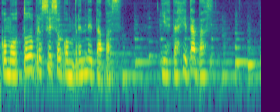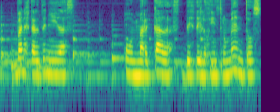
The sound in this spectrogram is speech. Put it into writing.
Como todo proceso comprende etapas, y estas etapas van a estar tenidas o enmarcadas desde los instrumentos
